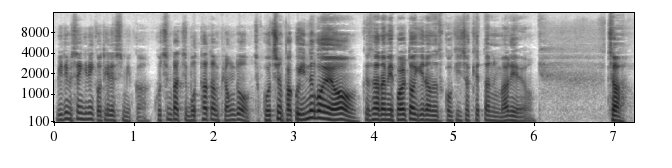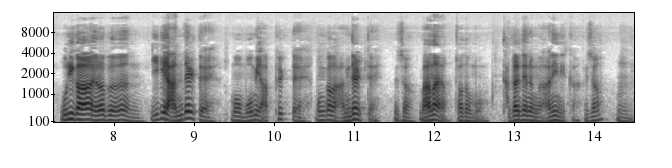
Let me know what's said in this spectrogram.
믿음이 생기니까 어떻게 됐습니까? 고침받지 못하던 병도 고침을 받고 있는 거예요. 그 사람이 벌떡 일어나서 걷기 시작했다는 말이에요. 자, 우리가 여러분 일이 안 될 때, 뭐 몸이 아플 때, 뭔가가 안 될 때, 그죠? 많아요. 저도 뭐 다잘 되는 건 아니니까, 그죠? 음.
